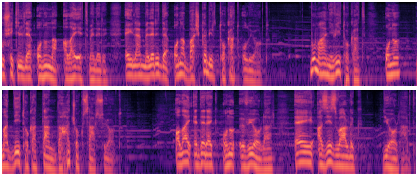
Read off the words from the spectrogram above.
Bu şekilde onunla alay etmeleri, eğlenmeleri de ona başka bir tokat oluyordu. Bu manevi tokat onu maddi tokattan daha çok sarsıyordu. Alay ederek onu övüyorlar, ''Ey aziz varlık!'' diyorlardı.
